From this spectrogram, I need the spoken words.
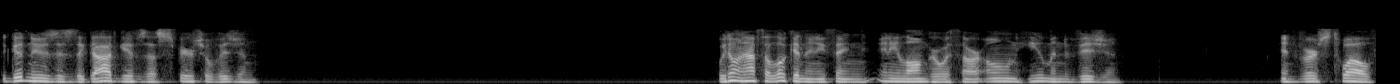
The good news is that God gives us spiritual vision. We don't have to look at anything any longer with our own human vision. In verse 12,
